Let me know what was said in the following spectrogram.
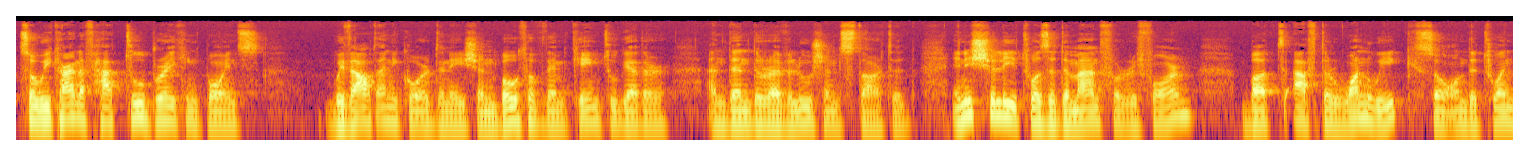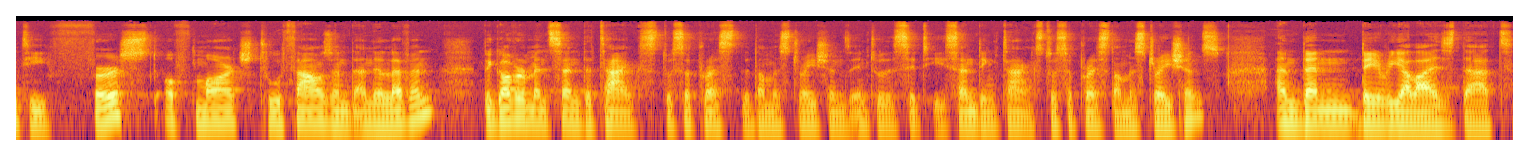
so we kind of had two breaking points without any coordination. Both of them came together and then the revolution started. Initially it was a demand for reform but after one week so on the 21st of march 2011 the government sent the tanks to suppress the demonstrations into the city sending tanks to suppress demonstrations. And then they realized that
